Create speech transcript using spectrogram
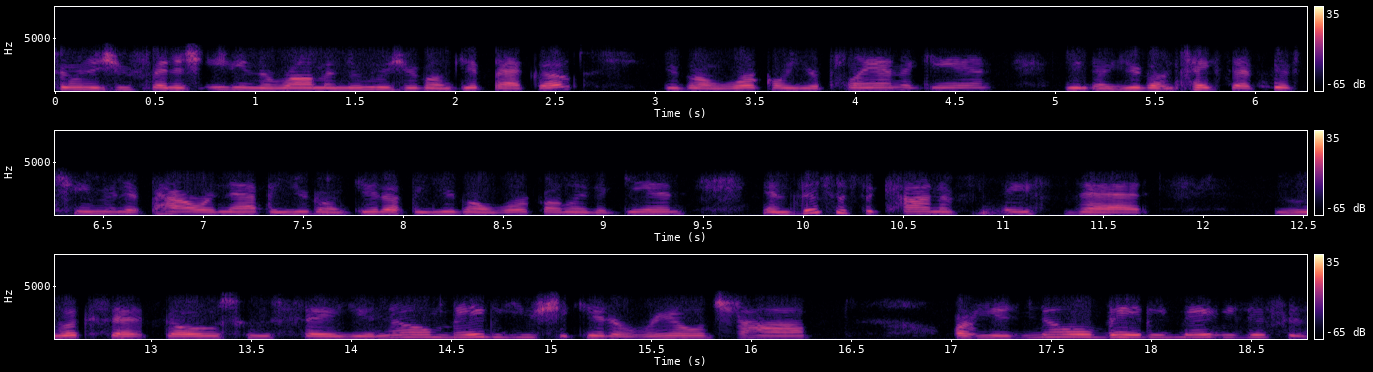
soon as you finish eating the ramen noodles, you're going to get back up. You're going to work on your plan again. You know, you're going to take that 15 minute power nap and you're going to get up and you're going to work on it again. And this is the kind of faith that looks at those who say, you know, maybe you should get a real job or you know, baby, maybe this is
